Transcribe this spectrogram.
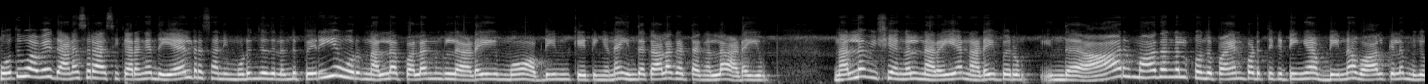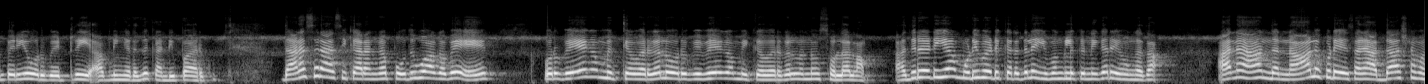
பொதுவாகவே தனுசு ராசிக்காரங்க இந்த ஏழரை சனி முடிஞ்சதுலேருந்து பெரிய ஒரு நல்ல பலன்களை அடையுமோ அப்படின்னு கேட்டிங்கன்னா இந்த காலகட்டங்களில் அடையும். நல்ல விஷயங்கள் நிறைய நடைபெறும். இந்த ஆறு மாதங்கள் கொஞ்சம் பயன்படுத்திக்கிட்டீங்க அப்படின்னா வாழ்க்கையில் மிகப்பெரிய ஒரு வெற்றி அப்படிங்கிறது கண்டிப்பாக இருக்கும். தனுசு ராசிக்காரங்க பொதுவாகவே ஒரு வேகம் மிக்கவர்கள் ஒரு விவேகம் மிக்கவர்கள்னு சொல்லலாம். அதிரடியாக முடிவெடுக்கிறதுல இவங்களுக்கு நிகர் இவங்க தான். ஆனால் அந்த நாளுக்குடைய சனி அர்த்தாஷ்டம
